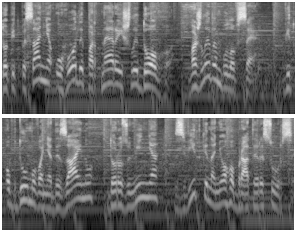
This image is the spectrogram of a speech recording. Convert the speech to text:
До підписання угоди партнери йшли довго. Важливим було все: від обдумування дизайну до розуміння, звідки на нього брати ресурси.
